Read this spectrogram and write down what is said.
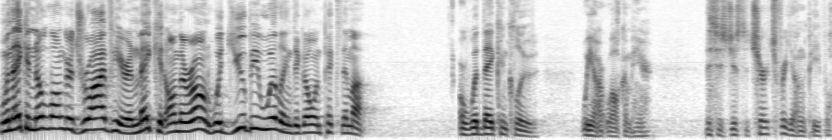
When they can no longer drive here and make it on their own, would you be willing to go and pick them up? Or would they conclude, we aren't welcome here? this is just a church for young people?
